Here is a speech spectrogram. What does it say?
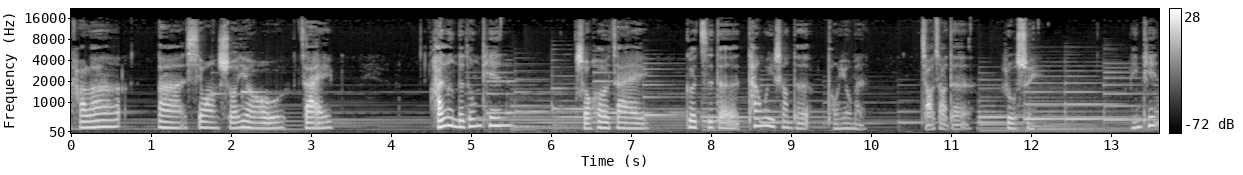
好了。那希望所有在寒冷的冬天守候在各自的摊位上的朋友们，早早的入睡。明天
